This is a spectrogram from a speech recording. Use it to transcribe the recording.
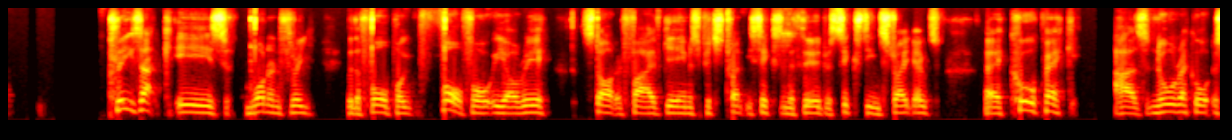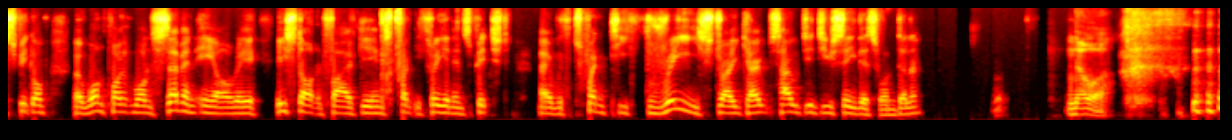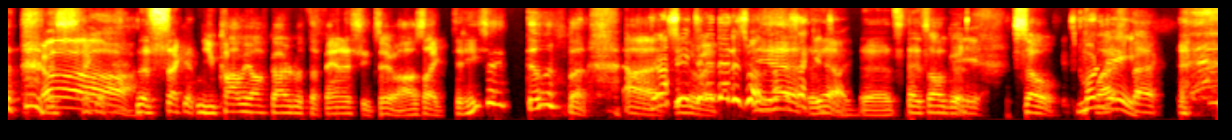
Plesac is one and three with a 4.44 ERA. Started five games, pitched 26 in the third with 16 strikeouts. Uh, has no record to speak of. A 1.17 ERA. He started five games, 23 innings pitched uh, with 23 strikeouts. How did you see this one, Dylan? Noah. the, oh. second, the, second, you caught me off guard with the fantasy too. I was like, did he say Dylan? But uh, did I see Dylan then as well? Yeah, yeah, yeah, it's it's all good. Yeah. So it's Monday. Flashback,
